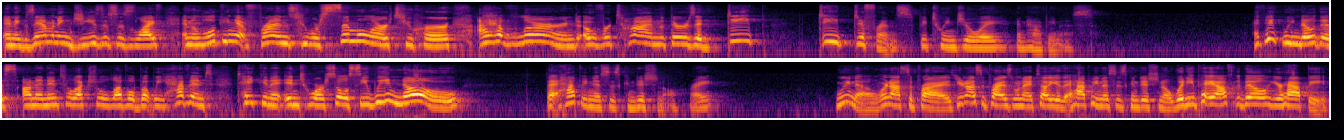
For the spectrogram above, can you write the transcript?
and examining Jesus' life and looking at friends who were similar to her, I have learned over time that there is a deep, deep difference between joy and happiness. I think we know this on an intellectual level, but we haven't taken it into our soul. See, we know that happiness is conditional, right? We know. We're not surprised. You're not surprised when I tell you that happiness is conditional. When you pay off the bill, you're happy.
